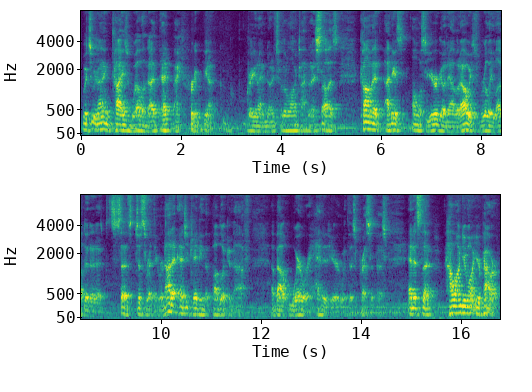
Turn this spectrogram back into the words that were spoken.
which I think ties well. And I, I, I heard it, you know, Greg and I have known each other a long time, but I saw his comment, I think it's almost a year ago now, but I always really loved it. And it says just the right there, we're not educating the public enough about where we're headed here with this precipice. And it's the, how long do you want your power,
